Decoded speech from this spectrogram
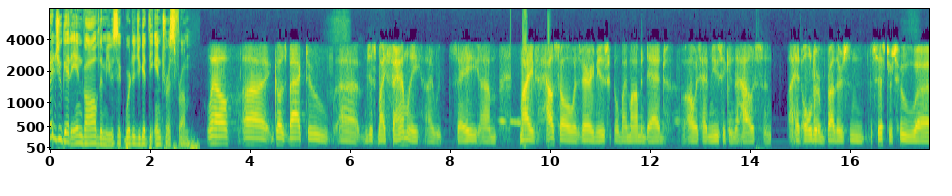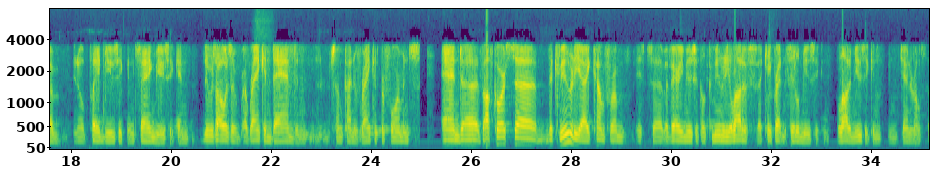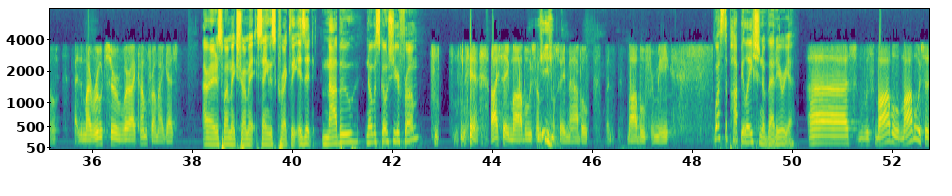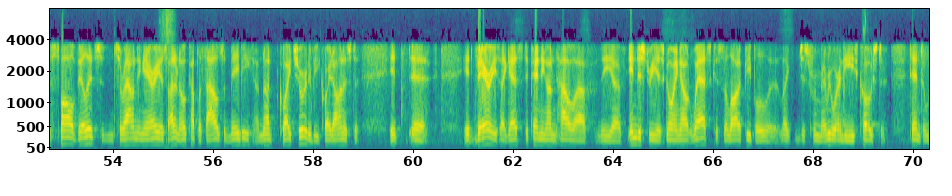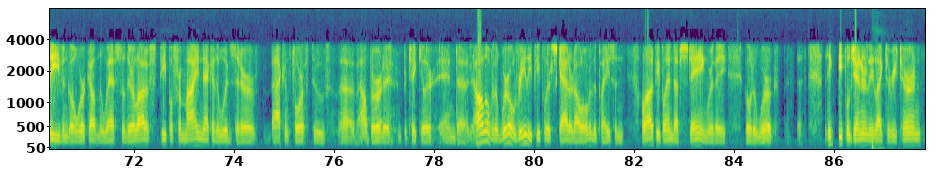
Did you get involved in music? Where did you get the interest from? Well, uh, it goes back to uh, just my family, I would say. Um, my household was very musical. My mom and dad always had music in the house, and I had older brothers and sisters who, uh, you know, played music and sang music, and there was always a, a Rankin band and some kind of Rankin performance. And uh, of course, uh, the community I come from is uh, a very musical community. A lot of uh, Cape Breton fiddle music and a lot of music in, in general. So uh, my roots are where I come from, I guess. All right, I just want to make sure I'm saying this correctly. Is it Mabou, Nova Scotia? You're from? I say Mabou. Some people say Mabou, but Mabou for me. What's the population of that area? Uh, with Mabou, Mabou is a small village and surrounding areas. I don't know, a couple of thousand maybe. I'm not quite sure, to be quite honest. It uh, it varies, I guess, depending on how uh, the uh, industry is going out west. Because a lot of people, uh, like just from everywhere in the East Coast, uh, tend to leave and go work out in the west. So there are a lot of people from my neck of the woods that are back and forth to uh, Alberta in particular, and uh, all over the world. Really, people are scattered all over the place, and a lot of people end up staying where they go to work. But, uh, I think people generally like to return.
